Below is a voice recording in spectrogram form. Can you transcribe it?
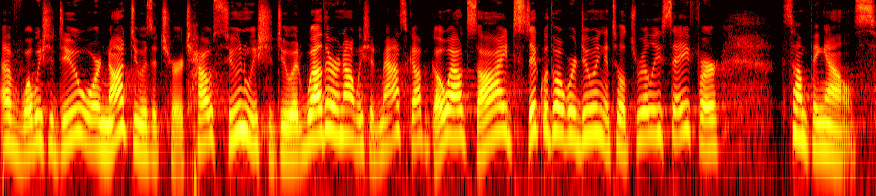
of what we should do or not do as a church, how soon we should do it, whether or not we should mask up, go outside, stick with what we're doing until it's really safe, or something else.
